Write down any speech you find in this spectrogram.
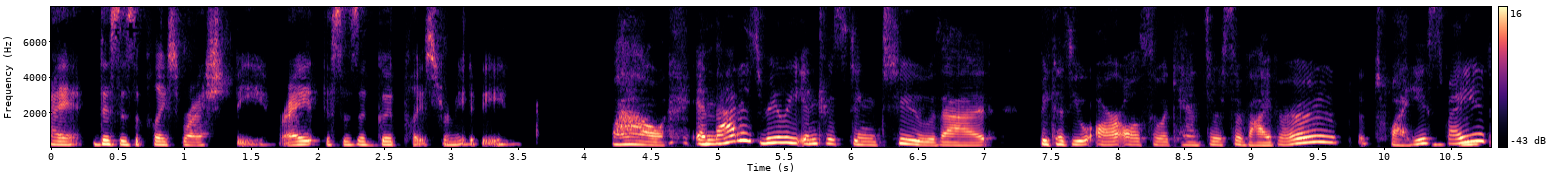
I this is a place where I should be, right? This is a good place for me to be. Wow. And that is really interesting too, that because you are also a cancer survivor twice, mm-hmm. right?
